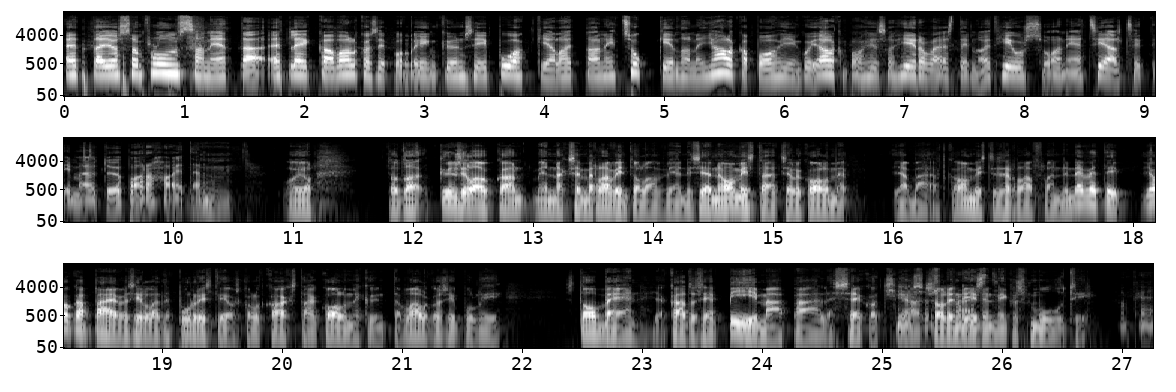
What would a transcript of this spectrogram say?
että jos on flunssa, niin että, että leikkaa valkosipuliin kynsiä puokkia ja laittaa niitä sukkiin tuonne jalkapohjiin, kun jalkapohjissa on hirveästi noita hiussua, niin että sieltä sitten imeytyy parhaiten. Mm. Voi olla. Tota, kynsilaukkaan mennäksemme ravintolaan vielä, niin siellä ne omistajat, siellä oli kolme jäbää, jotka omisti sen raflan, niin ne veti joka päivä sillä että ne puristi, olisiko ollut kaksi tai kynttä valkosipulia stobeen ja kaatoi siihen piimää päälle, sekoitti ja se oli Christ. niiden niinku smoothie. Okay.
